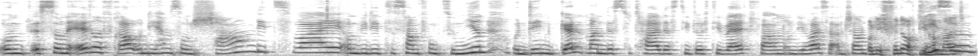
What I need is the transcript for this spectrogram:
Und ist so eine ältere Frau und die haben so einen Charme, die zwei, und wie die zusammen funktionieren. Und denen gönnt man das total, dass die durch die Welt fahren und die Häuser anschauen. Und ich finde auch, die Diesen haben halt,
